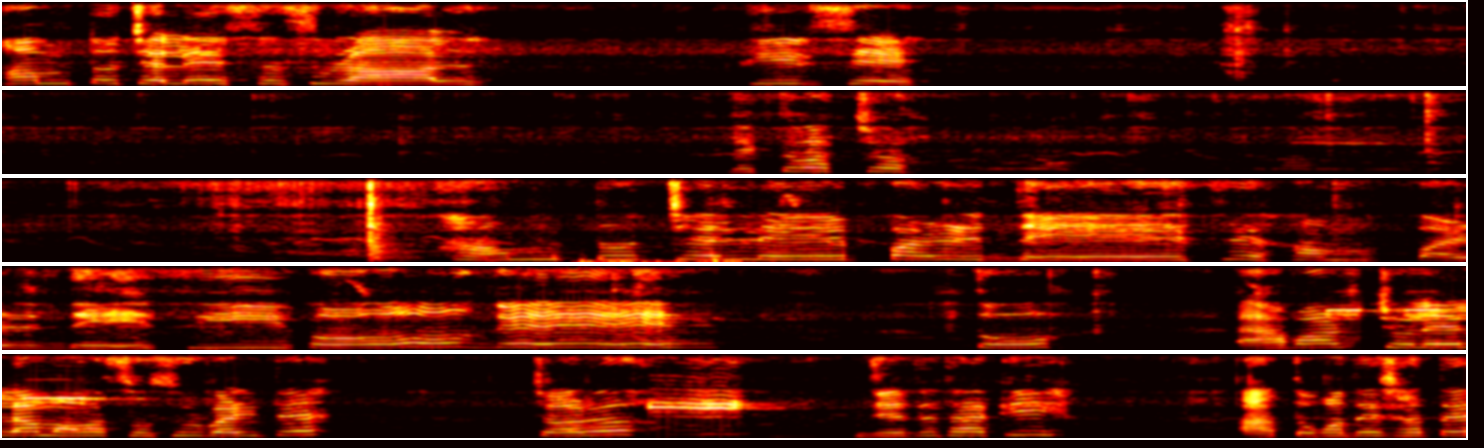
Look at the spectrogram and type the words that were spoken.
हम तो चले ससुराल फिर से দেখতে পাচ্ছ हम तो चले परदेस हम परदेसी हो गए তো আবার চলে এলাম আমার শ্বশুর বাড়িতে চলো যেতে থাকি আর তোমাদের সাথে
